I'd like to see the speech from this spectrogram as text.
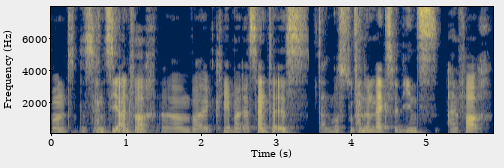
und das sind sie einfach, ähm, weil Kleber der Center ist, dann musst du, wenn du einen Max verdienst, einfach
